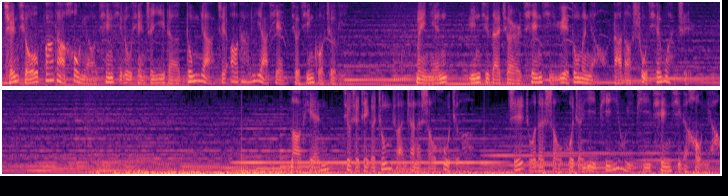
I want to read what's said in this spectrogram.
全球八大候鸟迁徙路线之一的东亚至澳大利亚线就经过这里，每年云集在这儿迁徙越冬的鸟达到数千万只。老田就是这个中转站的守护者，执着地守护着一批又一批迁徙的候鸟。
